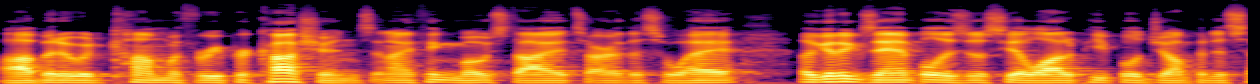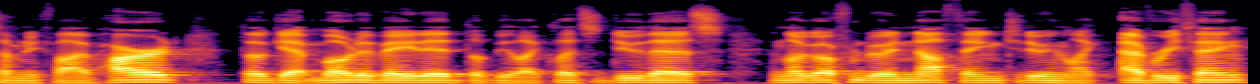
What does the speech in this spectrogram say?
uh, but it would come with repercussions. And I think most diets are this way. A good example is you'll see a lot of people jump into 75 hard. They'll get motivated. They'll be like, let's do this. And they'll go from doing nothing to doing like everything,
